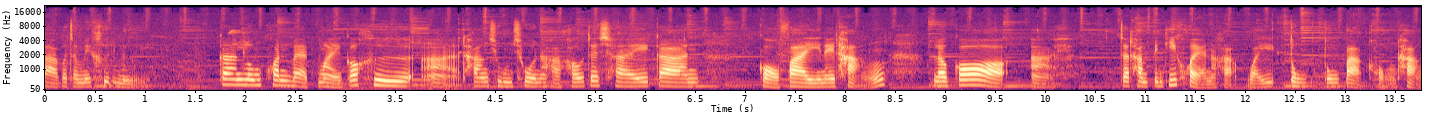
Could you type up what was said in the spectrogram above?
ราก็จะไม่ขึ้นเลย การลมควันแบบใหม่ก็คืออทางชุมชนนะคะเขาจะใช้การก่อไฟในถัง แล้วก็จะทำเป็นที่แขวนนะคะไว้ตรงตรงปากของถัง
